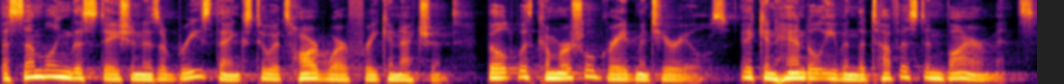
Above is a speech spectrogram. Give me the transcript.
Assembling this station is a breeze thanks to its hardware-free connection. Built with commercial-grade materials, it can handle even the toughest environments.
